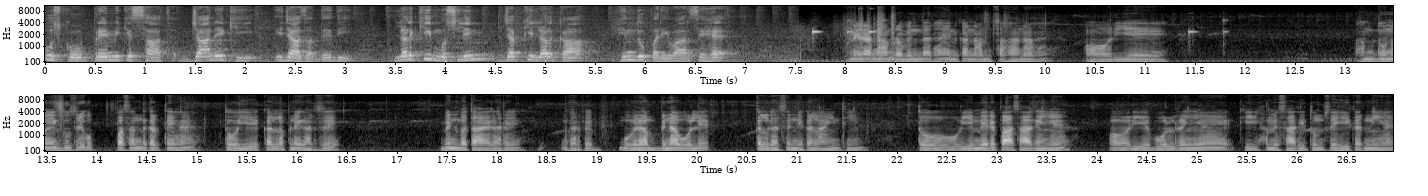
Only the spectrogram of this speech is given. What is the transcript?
उसको प्रेमी के साथ जाने की इजाज़त दे दी। लड़की मुस्लिम, जबकि लड़का हिंदू परिवार से है। मेरा नाम रविंदर है, इनका नाम सहाना है, और ये हम दोनों एक दूसरे को पसंद करते हैं तो ये कल अपने घर से बिन बताए घरे, घर पे बिना बिना बोले कल घर से निकल आई थी। तो ये मेरे पास आ गई हैं, और ये बोल रही हैं कि हमें शादी तुमसे ही करनी है।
